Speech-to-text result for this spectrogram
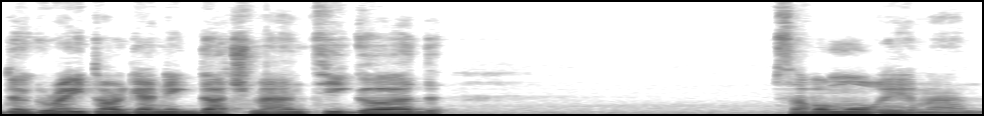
The Great Organic Dutchman, T-God, ça va mourir, man.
